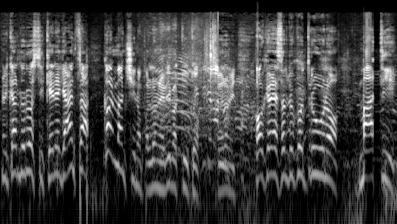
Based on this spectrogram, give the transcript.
Riccardo Rossi che eleganza col mancino, pallone ribattuto ok adesso il 2 contro 1 Matti,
